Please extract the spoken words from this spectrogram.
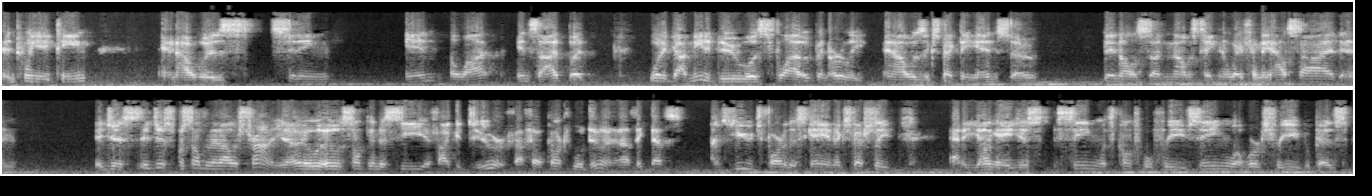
in 2018, and I was sitting in a lot inside, but what it got me to do was fly open early, and I was expecting in. So then all of a sudden, I was taken away from the outside, and it just it just was something that I was trying. You know, it, it was something to see if I could do or if I felt comfortable doing. And I think that's a huge part of this game, especially at a young age, is seeing what's comfortable for you, seeing what works for you, because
